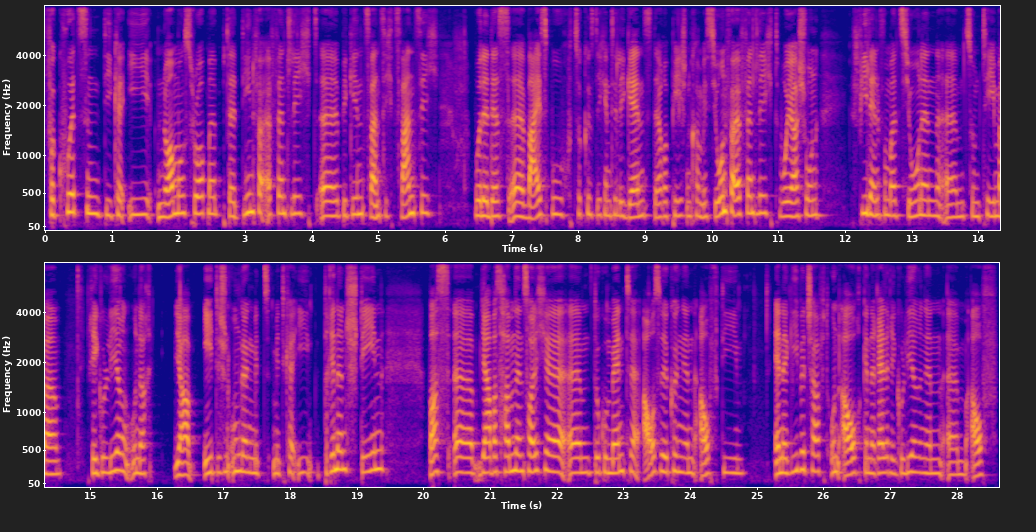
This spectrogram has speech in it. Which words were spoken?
vor kurzem die KI-Normungsroadmap der DIN veröffentlicht. Äh, Beginn 2020 wurde das äh, Weißbuch zur künstlichen Intelligenz der Europäischen Kommission veröffentlicht, wo ja schon viele Informationen ähm, zum Thema Regulierung und auch ja, ethischen Umgang mit, mit KI drinnen stehen. Was, äh, ja, was haben denn solche ähm, Dokumente Auswirkungen auf die Energiewirtschaft und auch generell Regulierungen ähm, auf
